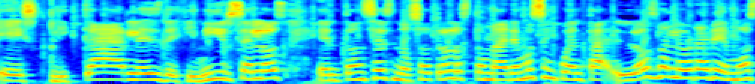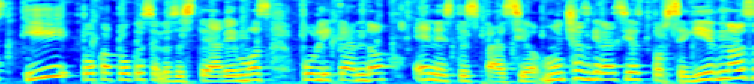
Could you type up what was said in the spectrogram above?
explicarles, definírselos? Entonces nosotros los tomaremos en cuenta, los valoraremos y poco a poco se los estaremos publicando en este espacio. Muchas gracias por seguirnos,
